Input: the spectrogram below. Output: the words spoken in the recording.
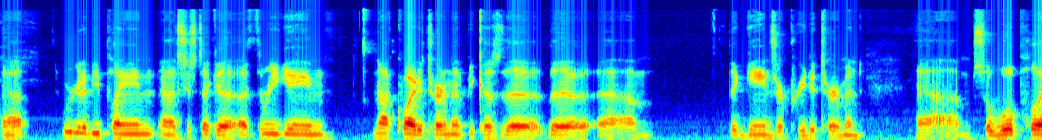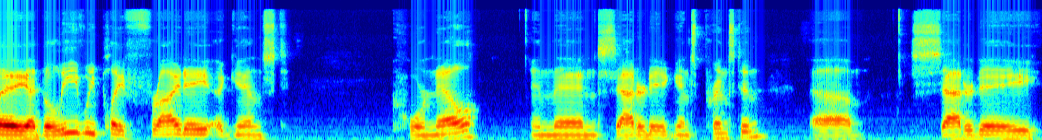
Uh, we're going to be playing. Uh, it's just like a, a, three game, not quite a tournament because the the um, the games are predetermined. Um, so we'll play. I believe we play Friday against Cornell, and then Saturday against Princeton. Um, Saturday,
